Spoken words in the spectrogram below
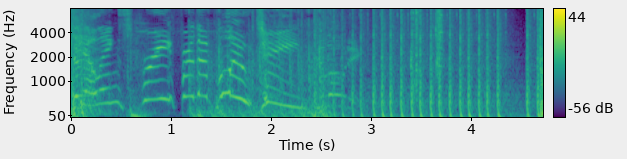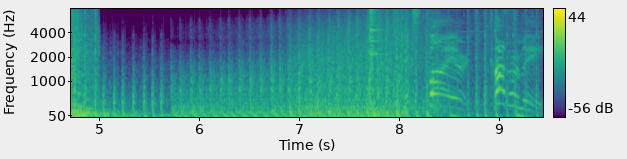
Down. Killing spree for the blue team! Reloading. Expired. Cover me.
